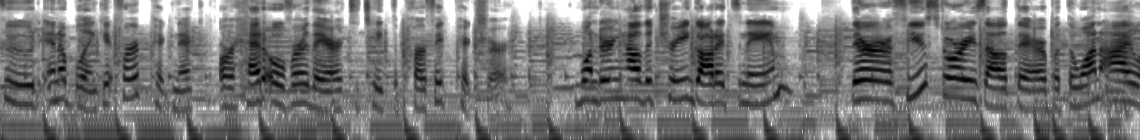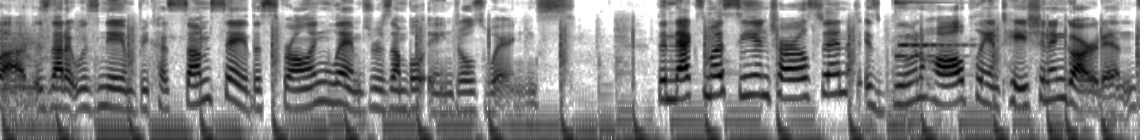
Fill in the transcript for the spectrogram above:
food and a blanket for a picnic or head over there to take the perfect picture. Wondering how the tree got its name? There are a few stories out there, but the one I love is that it was named because some say the sprawling limbs resemble angels' wings. The next must-see in Charleston is Boone Hall Plantation and Gardens.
